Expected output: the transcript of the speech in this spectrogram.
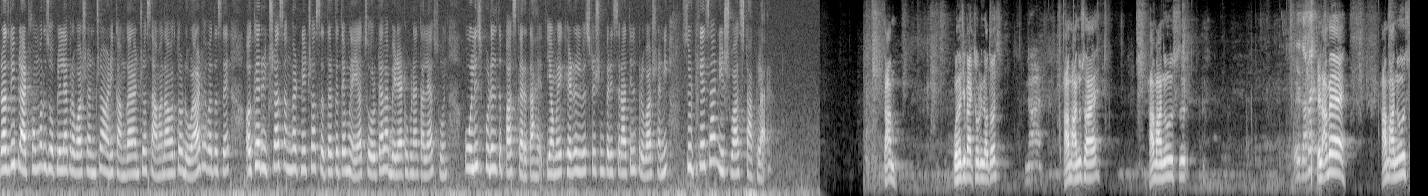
रात्री प्लॅटफॉर्मवर झोपलेल्या प्रवाशांच्या आणि कामगारांच्या सामानावर तो डोळा ठेवत असे अखेर रिक्षा संघटनेच्या सतर्कतेमुळे या चोरट्याला बेड्या ठोकण्यात आल्या असून पोलीस पुढील तपास करत आहेत. यामुळे खेड रेल्वे स्टेशन परिसरातील प्रवाशांनी सुटकेचा निश्वास टाकला आहे थांब. कोणाची बॅग चोरून जातोस? हा माणूस आहे. हा माणूस. ए थांबे हा माणूस.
